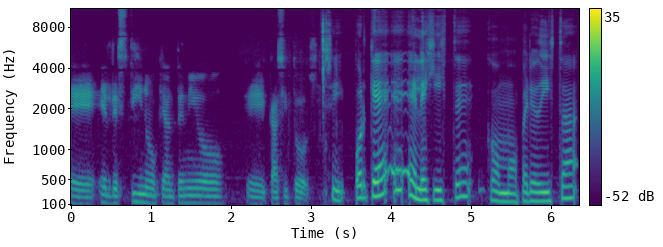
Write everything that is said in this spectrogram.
eh, el destino que han tenido eh, casi todos. Sí, ¿por qué eh, elegiste como periodista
